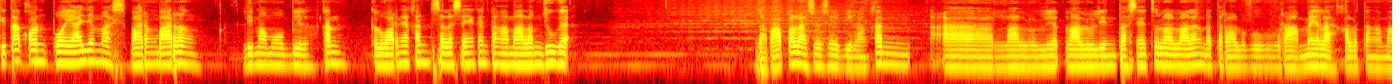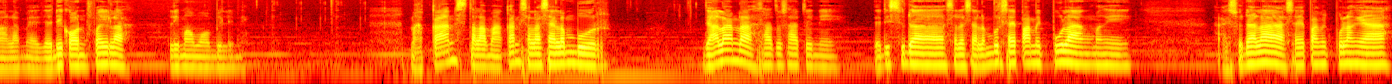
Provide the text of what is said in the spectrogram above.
kita konvoy aja mas bareng-bareng lima mobil. Kan keluarnya kan selesainya kan tengah malam juga. Nggak apa-apa lah saya, bilang. Kan uh, lalu lalu lintasnya itu lalu lalang udah terlalu rame lah kalau tengah malam ya. Jadi konvoy lah lima mobil ini. Makan setelah makan selesai lembur. Jalan lah satu-satu ini. Jadi sudah selesai lembur saya pamit pulang mangi nah, sudahlah saya pamit pulang ya.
